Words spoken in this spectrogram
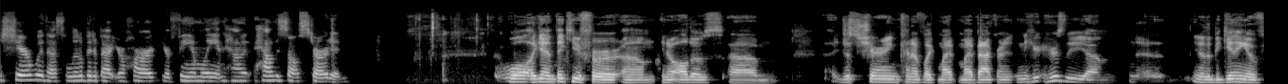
share with us a little bit about your heart, your family, and how how this all started? Well, again, thank you for um, you know all those um, just sharing kind of like my my background. And here, here's the um, uh, you know the beginning of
